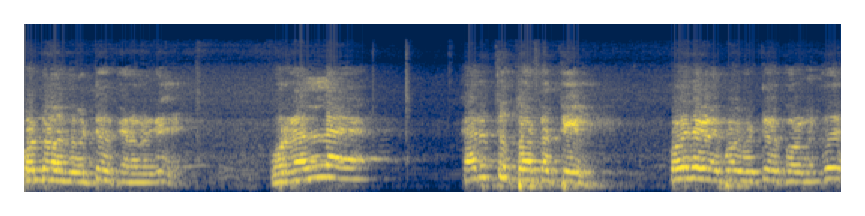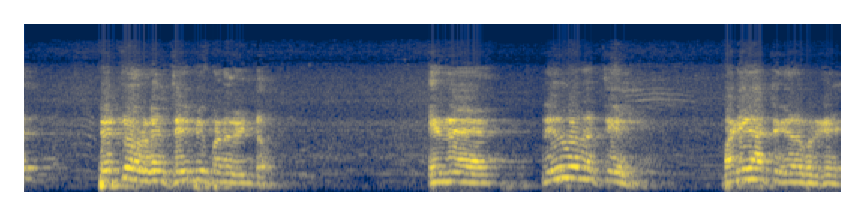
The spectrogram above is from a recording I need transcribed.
கொண்டு வந்து விட்டிருக்கிறவர்கள் ஒரு நல்ல கருத்து தோட்டத்தில் குழந்தைகளை போய் விட்டிருக்கிறோம் என்று பெற்றோர்கள் திருப்பிப்பட வேண்டும். இந்த நிறுவனத்தில் பணியாற்றுகிறவர்கள்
